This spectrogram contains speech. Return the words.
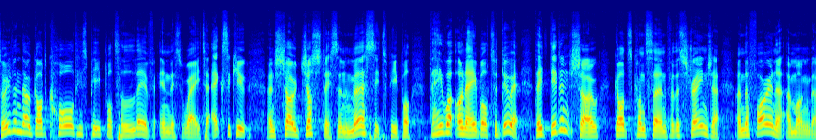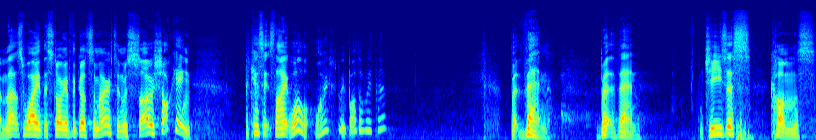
So, even though God called his people to live in this way, to execute and show justice and mercy to people, they were unable to do it. They didn't show God's concern for the stranger and the foreigner among them. That's why the story of the Good Samaritan was so shocking. Because it's like, well, why should we bother with that? But then, but then, Jesus comes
